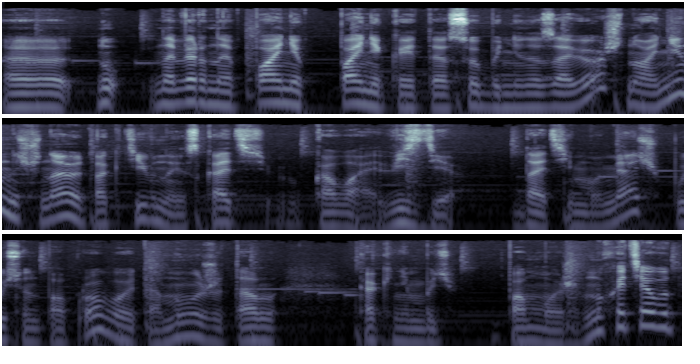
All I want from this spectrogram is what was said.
э, ну, наверное, паник, паникой это особо не назовешь, но они начинают активно искать Кавая везде. Дать ему мяч, пусть он попробует, а мы уже там как-нибудь поможем. Ну, хотя вот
